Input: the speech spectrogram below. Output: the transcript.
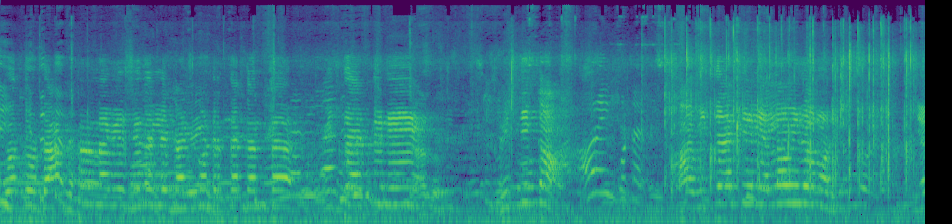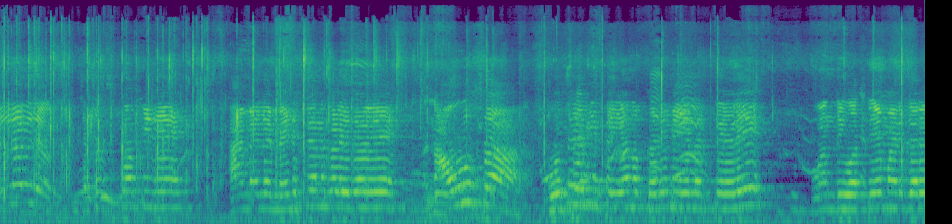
ಇವತ್ತು ಡಾಕ್ಟರ್ನ ವೇಷದಲ್ಲಿ ಕಂಡುಕೊಂಡಿರ್ತಕ್ಕಂಥ ವಿದ್ಯಾರ್ಥಿನಿ ವಿದ್ಯಿಕಾ ಆ ವಿದ್ಯಾರ್ಥಿನಿ ಎಲ್ಲವೂ ಇದೆ ನೋಡಿ ಎಲ್ಲವೂ ಇದಾವೆ ಸ್ಟೆಥೋಸ್ಕೋಪ್ ಇದೆ ಆಮೇಲೆ ಮೆಡಿಸಿನ್ಗಳಿದಾವೆ. ನಾವು ಸಹ ಪುರುಷರಿಗಿಂತ ಏನು ಕಡಿಮೆ ಇಲ್ಲ ಅಂತೇಳಿ ಒಂದು ಇವತ್ತು ಮಾಡಿದ್ದಾರೆ?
